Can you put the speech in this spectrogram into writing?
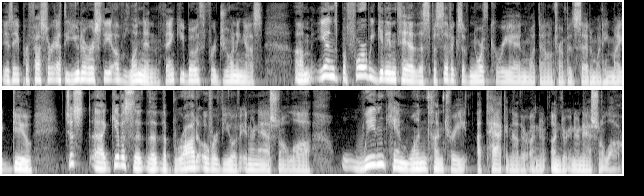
is a professor at the University of London. Thank you both for joining us. Um, Jens, before we get into the specifics of North Korea and what Donald Trump has said and what he might do, just uh, give us the, the, the broad overview of international law when can one country attack another under, under international law?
